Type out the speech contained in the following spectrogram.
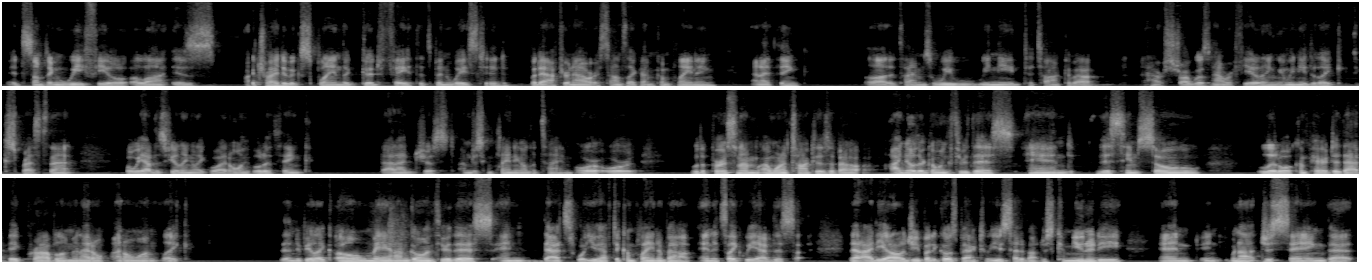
it's something we feel a lot is I try to explain the good faith that's been wasted, but after an hour it sounds like I'm complaining. And I think a lot of times we we need to talk about our struggles and how we're feeling and we need to like express that. But we have this feeling like, well, I don't want people to think that I just I'm just complaining all the time. Or or with the person I'm, I want to talk to this about, I know they're going through this and this seems so little compared to that big problem and i don't i don't want like them to be like oh man i'm going through this and that's what you have to complain about. And it's like we have this that ideology but it goes back to what you said about just community and, and we're not just saying that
